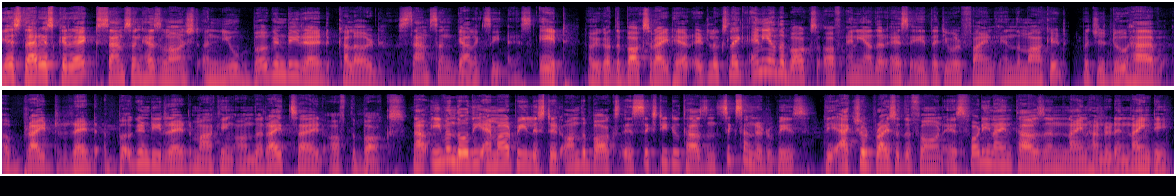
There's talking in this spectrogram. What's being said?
Yes, that is correct. Samsung has launched a new burgundy red colored Samsung Galaxy S8. Now you got the box right here. It looks like any other box of any other S8 that you will find in the market, but you do have a bright red, burgundy red marking on the right side of the box. Now, even though the MRP listed on the box is 62,600 rupees, the actual price of the phone is 49,990.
